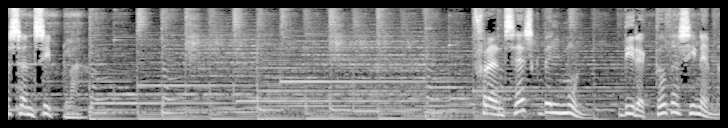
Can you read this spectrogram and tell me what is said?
sensible Francesc Bellmunt, director de cinema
